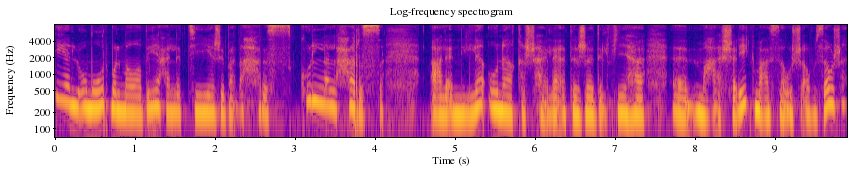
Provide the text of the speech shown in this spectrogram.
هي الأمور والمواضيع التي يجب أن أحرص كل الحرص على أني لا أناقشها لا أتجادل فيها آه، مع الشريك مع الزوج أو الزوجة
